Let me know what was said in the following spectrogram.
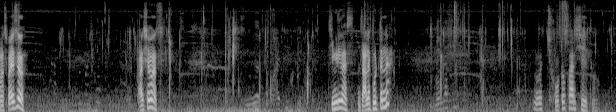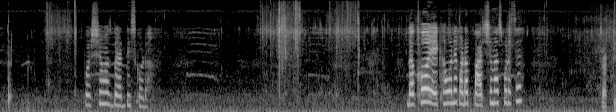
মাছ পাইছো? আর সে মাছ? চিংড়ি মাছ জালে ফুটতেন না? ও ছোট পারছে তো পয়সা মাছ ব্যাট ডিস করা দেখো এই খাওয়ানে কটা পার্শে মাছ পড়েছে। চারটে।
